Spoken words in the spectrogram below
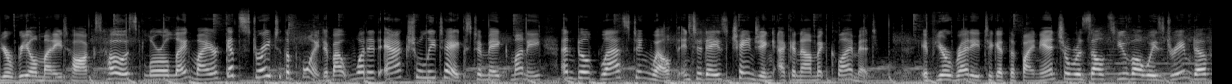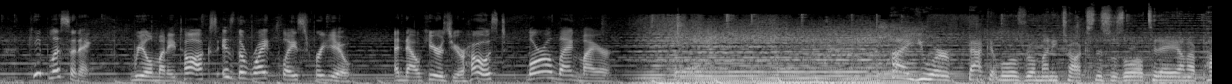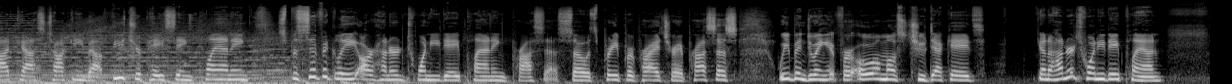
Your Real Money Talks host, Loral Langemeier, gets straight to the point about what it actually takes to make money and build lasting wealth in today's changing economic climate. If you're ready to get the financial results you've always dreamed of, keep listening. Real Money Talks is the right place for you. And now here's your host, Loral Langemeier. Hi, you are back at Loral's Real Money Talks. This is Loral today on our podcast talking about future pacing, planning, specifically our 120 day planning process. So it's pretty proprietary process. We've been doing it for almost two decades. In a 120 day plan,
